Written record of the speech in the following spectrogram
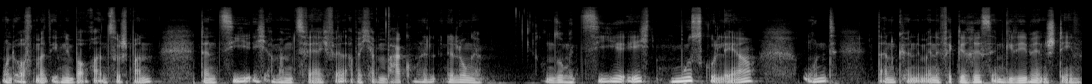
und oftmals eben den Bauch anzuspannen, dann ziehe ich an meinem Zwerchfell, aber ich habe ein Vakuum in der Lunge. Und somit ziehe ich muskulär und dann können im Endeffekt Risse im Gewebe entstehen.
